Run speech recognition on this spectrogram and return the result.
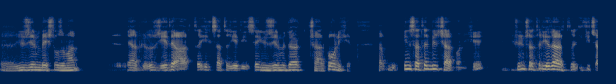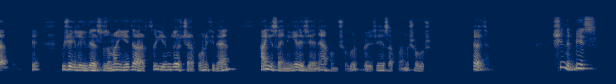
Ee, 125'te o zaman e, ne yapıyoruz? 7 artı ilk satır 7 ise 124 çarpı 12. Bak, satır 1 çarpı 12. Üçüncü satır 7 artı 2 çarpı 12. Bu şekilde giderse o zaman 7 artı 24 çarpı 12'den hangi sayının geleceği ne olur? Böylece hesaplanmış olur. Evet. Şimdi biz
